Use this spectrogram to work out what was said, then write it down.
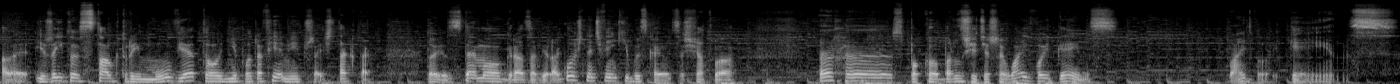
ale jeżeli to jest ta, o której mówię, to nie potrafiłem jej przejść. Tak, tak. To jest demo, gra zawiera głośne dźwięki, błyskające światła. Aha, spoko, bardzo się cieszę. White Void Games. White Void Games.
